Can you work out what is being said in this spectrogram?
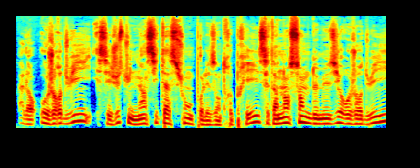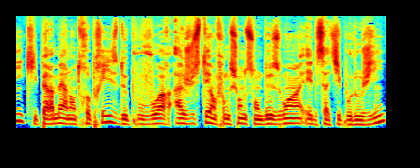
Alors aujourd'hui, c'est juste une incitation pour les entreprises. C'est un ensemble de mesures aujourd'hui qui permet à l'entreprise de pouvoir ajuster en fonction de son besoin et de sa typologie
